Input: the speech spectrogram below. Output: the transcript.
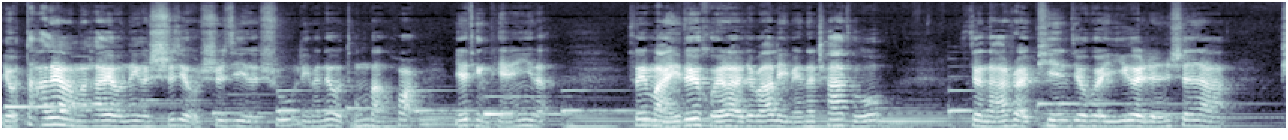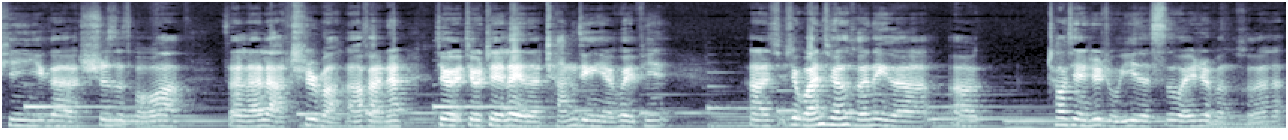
有大量的还有那个十九世纪的书，里面都有铜版画，也挺便宜的，所以买一堆回来就把里面的插图。就拿出来拼，就会一个人身啊，拼一个狮子头啊，再来俩翅膀啊，反正就就这类的场景也会拼，啊，就完全和那个呃超现实主义的思维是吻合的。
